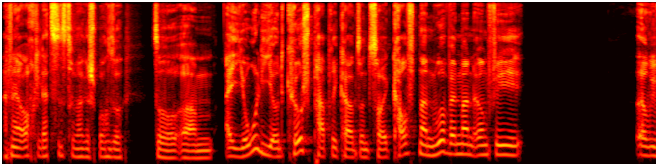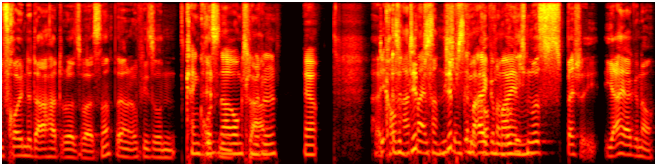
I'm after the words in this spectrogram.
hatten wir ja auch letztens drüber gesprochen, so, so ähm, Aioli und Kirschpaprika und so ein Zeug kauft man nur, wenn man irgendwie irgendwie Freunde da hat oder sowas, ne? Dann irgendwie so ein Kein Grundnahrungsmittel. Die- kauft- also Dips- einfach nicht Dips im kauft man Allgemeinen. wirklich nur Special. Ja, ja, genau.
